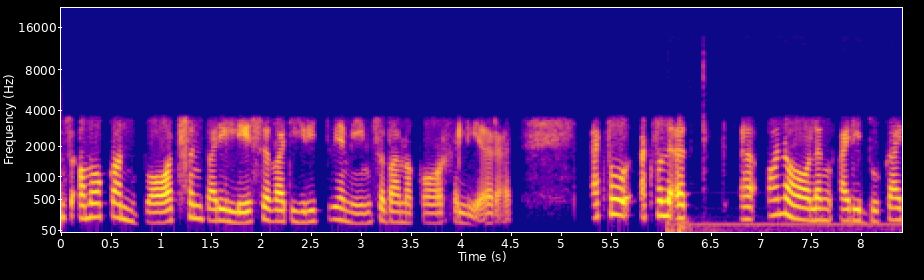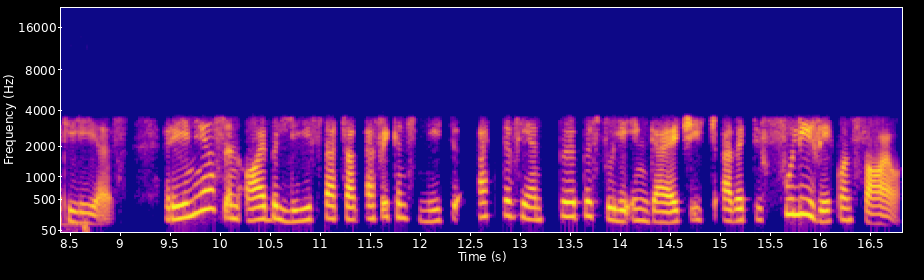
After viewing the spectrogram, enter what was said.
ons almal kan baat vind by die lesse wat hierdie twee mense bymekaar geleer het. Ek wil ek wil 'n 'n aanhaling uit die boek uit lees. Renius and I believe that South Africans need to actively and purposefully engage each other to fully reconcile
